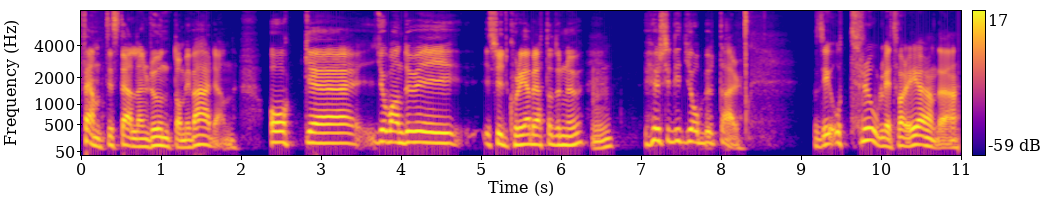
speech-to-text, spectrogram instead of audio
50 ställen runt om i världen. Och eh, Johan, du är i, i Sydkorea berättade du nu. Mm. Hur ser ditt jobb ut där? Det är otroligt varierande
